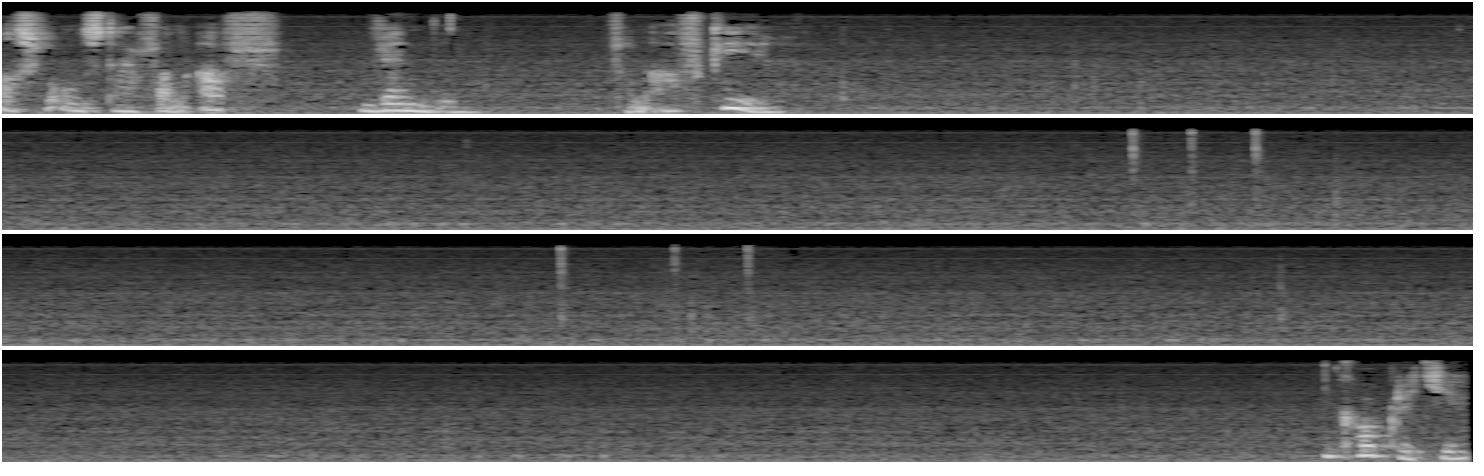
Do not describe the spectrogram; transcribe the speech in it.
als we ons daarvan afwenden, van afkeren? Ik hoop dat je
